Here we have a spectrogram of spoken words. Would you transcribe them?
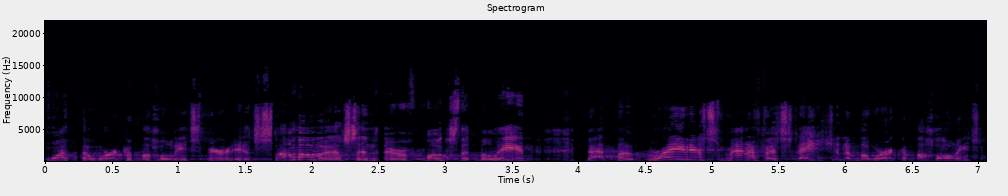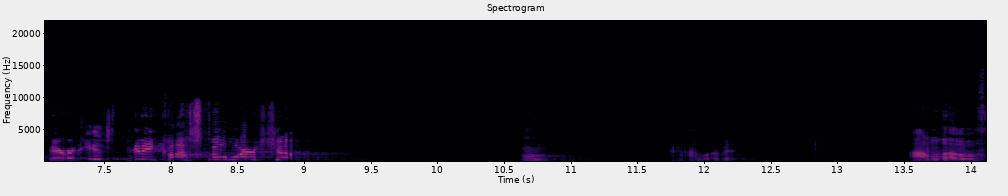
What the work of the Holy Spirit is. Some of us, and there are folks that believe that the greatest manifestation of the work of the Holy Spirit is Pentecostal worship. Mm. And I love it. I love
